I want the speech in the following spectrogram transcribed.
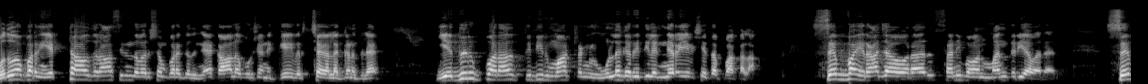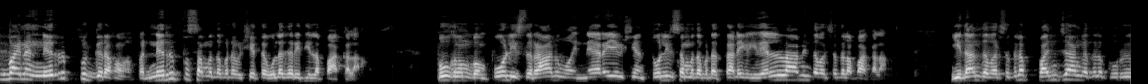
பொதுவா பாருங்க எட்டாவது ராசி இந்த வருஷம் பிறக்குதுங்க. காலபுருஷனுக்கு விருச்சக லக்னத்துல எதிர்பாராத திடீர் மாற்றங்கள் உலக ரீதியில நிறைய விஷயத்த பார்க்கலாம். செவ்வாய் ராஜா வராரு சனி பவன் மந்திரியா வராரு. செவ்வாய்னா நெருப்பு கிரகம். அப்ப நெருப்பு சம்பந்தப்பட்ட விஷயத்த உலக ரீதியில பார்க்கலாம். பூகம்பம் போலீஸ் ராணுவம் நிறைய விஷயம் தொழில் சம்பந்தப்பட்ட தடைகள் இது எல்லாமே இந்த வருஷத்துல பார்க்கலாம். இதான் இந்த வருஷத்துல பஞ்சாங்கத்துல குறி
